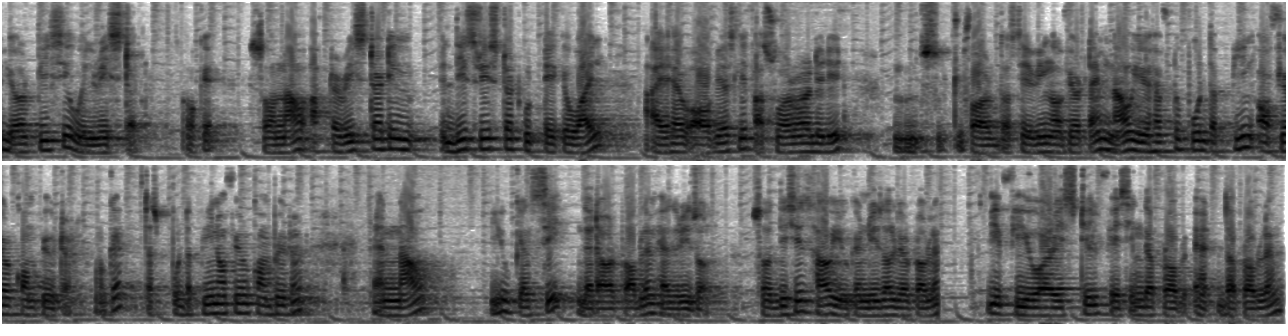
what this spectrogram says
your pc will restart okay? So now after restarting this restart could take a while. I have obviously fast forwarded it for the saving of your time. Now you have to put the pin of your computer okay? Just put the pin of your computer and now you can see that our problem has resolved. So this is how you can resolve your problem. If you are still facing the problem eh, the problem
